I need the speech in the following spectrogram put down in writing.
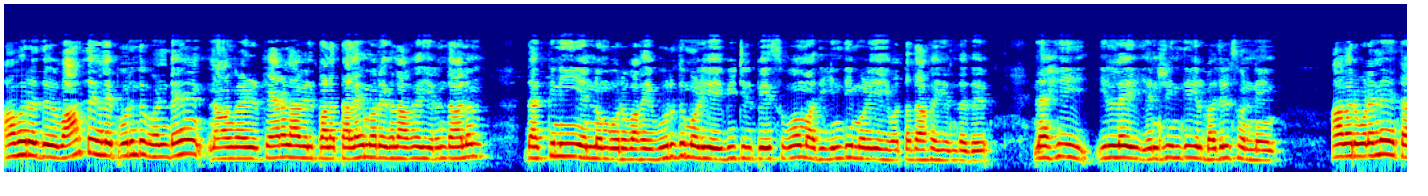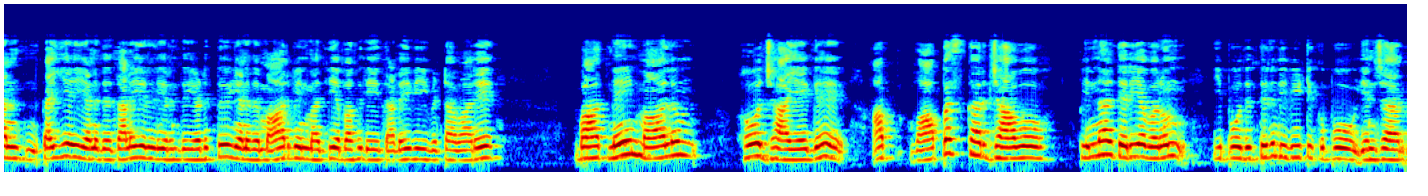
அவரது வார்த்தைகளை புரிந்து கொண்டேன் நாங்கள் கேரளாவில் பல தலைமுறைகளாக இருந்தாலும் தக்கினி என்னும் ஒரு வகை உருது மொழியை வீட்டில் பேசுவோம். அது இந்தி மொழியை ஒத்ததாக இருந்தது. நஹி இல்லை என்று இந்தியில் பதில் சொன்னேன். அவர் உடனே தன் கையை எனது தலையில் இருந்து எடுத்து எனது மார்பின் மத்திய பகுதியை தடவி விட்டவாறே பாத் மாலும் ஹோ ஜாயேகே அப் வாபஸ் கர் ஜாவோ பின்னால் தெரிய வரும் இப்போது திரும்பி வீட்டுக்கு போ என்றார்.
